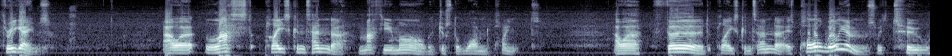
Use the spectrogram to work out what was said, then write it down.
Three games. Our last place contender, Matthew Moore, with just the one point. Our third place contender is Paul Williams with two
